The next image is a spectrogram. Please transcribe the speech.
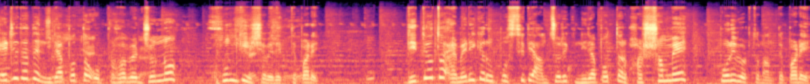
এটি তাদের নিরাপত্তা ও প্রভাবের জন্য হুমকি হিসেবে দেখতে পারে। দ্বিতীয়ত আমেরিকার উপস্থিতি আঞ্চলিক নিরাপত্তার ভারসাম্যে পরিবর্তন আনতে পারে।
